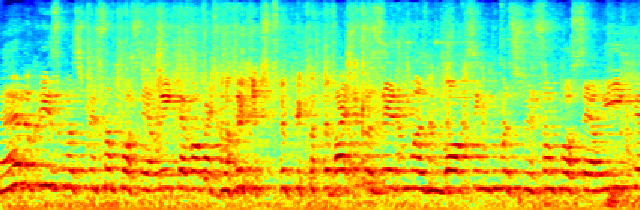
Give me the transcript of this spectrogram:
Hã? Não querias uma suspensão para o Celica, agora vais é Vais fazer um unboxing de uma suspensão para o Celica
